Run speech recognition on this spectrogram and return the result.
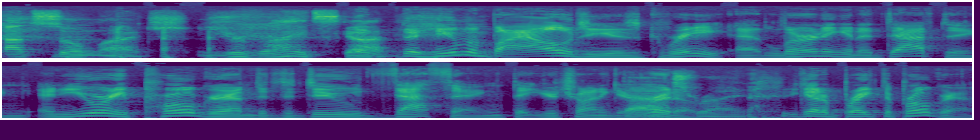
Not so much. You're right, Scott. The, the, human biology is great at learning and adapting, and you already programmed it to do that thing that you're trying to get That's rid of. That's right. You got to break the program.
